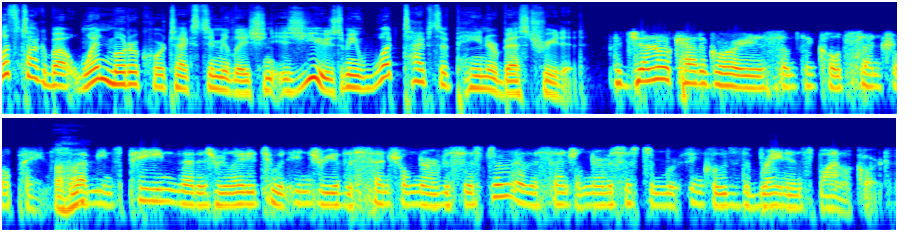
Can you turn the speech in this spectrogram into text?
let's talk about when motor cortex stimulation is used. I mean, what types of pain are best treated? The general category is something called central pain. Uh-huh. So that means pain that is related to an injury of the central nervous system, and the central nervous system includes the brain and spinal cord.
